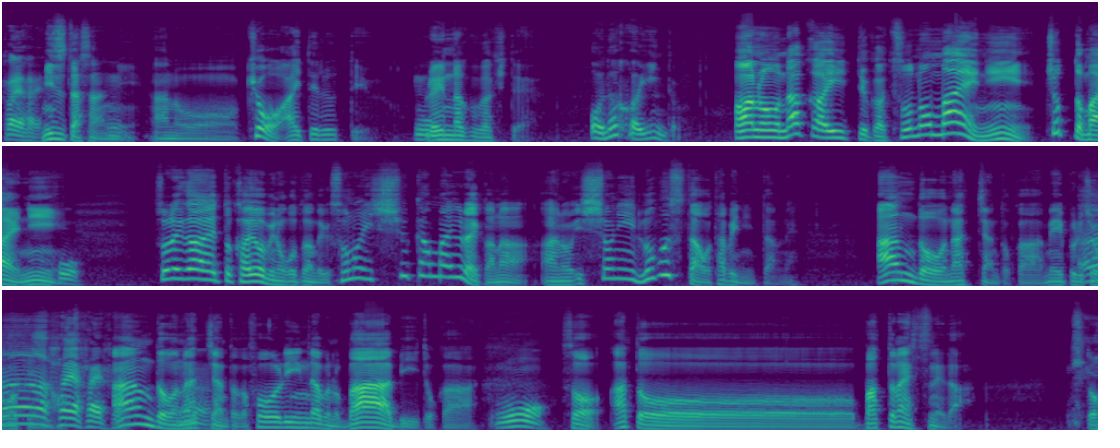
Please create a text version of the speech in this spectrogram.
はいはい。水田さんに、あのー今日空いてるっていう連絡が来て、あ、仲いいんだ。あの、仲いいっていうか、その前に、ちょっと前に、ほそれが、えっと、火曜日のことなんだけど、その一週間前ぐらいかな、あの、一緒にロブスターを食べに行ったのね。安藤なっちゃんとか、メイプル超合金の。あーはいはいはい安藤なっちゃんとか、フォーリーンラブのバービーとか、う。もそう。あと、バッドナイス常田。と、う、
